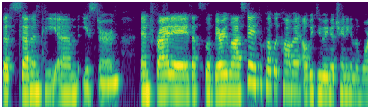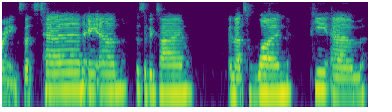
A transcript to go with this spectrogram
That's 7 p.m. Eastern. And Friday, that's the very last day for public comment. I'll be doing a training in the morning. So that's 10 a.m. Pacific time. And that's 1 p.m.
